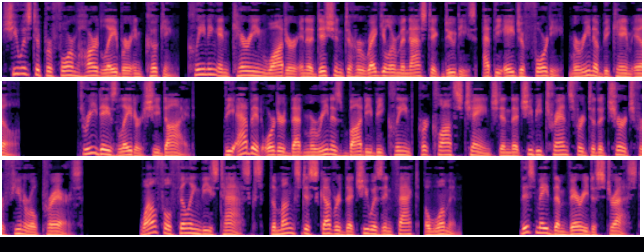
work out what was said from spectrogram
She was to perform hard labor in cooking, cleaning and carrying water in addition to her regular monastic duties. At the age of 40, Marina became ill. Three days later she died. The abbot ordered that Marina's body be cleaned, her cloths changed and that she be transferred to the church for funeral prayers. While fulfilling these tasks, the monks discovered that she was in fact, a woman. This made them very distressed.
